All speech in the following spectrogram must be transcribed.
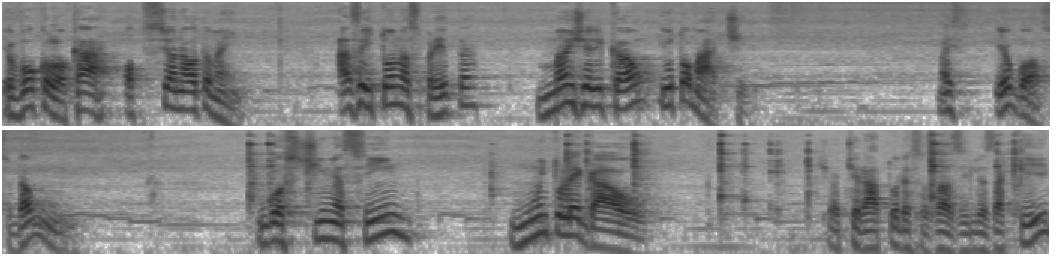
eu vou colocar opcional também. Azeitonas pretas, manjericão e o tomate. Mas eu gosto, dá um um gostinho assim, muito legal. Deixa eu tirar todas essas vasilhas aqui,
